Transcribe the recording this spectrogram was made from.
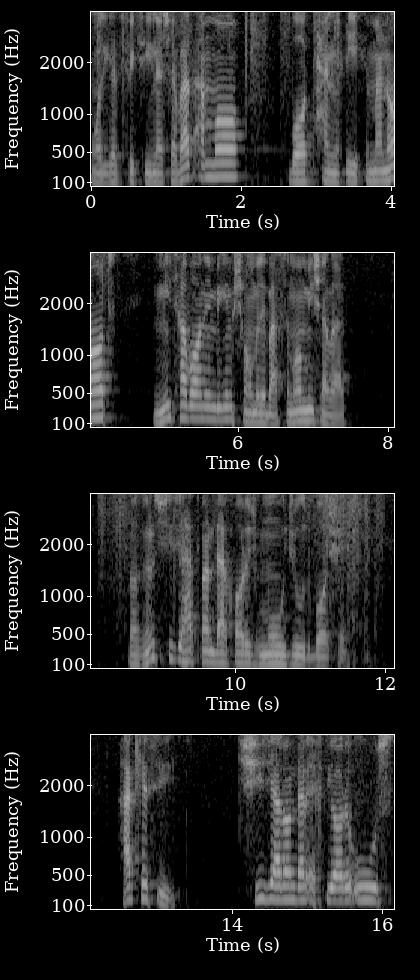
مالیت فکری نشود اما با تنقیح منات می توانیم بگیم شامل بحث ما می شود لازم نیست چیزی حتما در خارج موجود باشه. هر کسی چیزی الان در اختیار اوست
